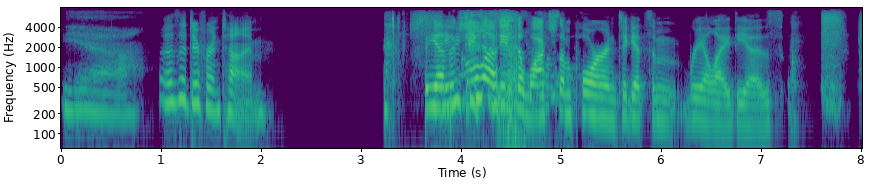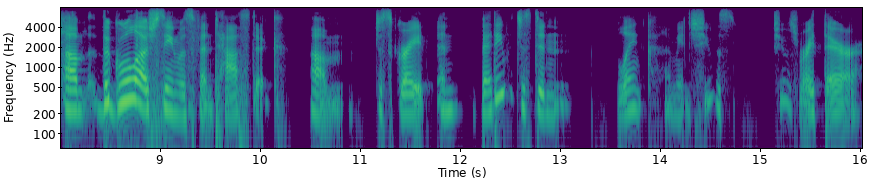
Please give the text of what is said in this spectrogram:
Yeah, it was a different time. But yeah, Maybe the she just goulash, needs to watch some porn to get some real ideas. Um, the goulash scene was fantastic. Um, just great. And Betty just didn't blink. I mean, she was she was right there.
